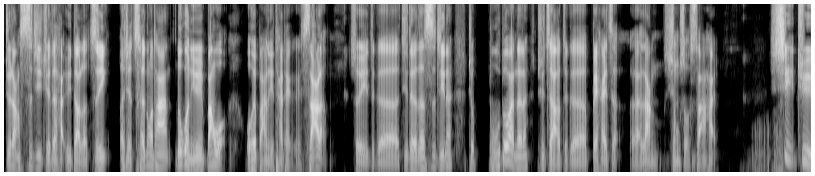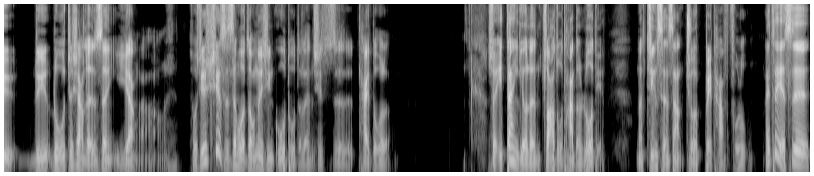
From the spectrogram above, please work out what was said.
就让司机觉得他遇到了知音，而且承诺他，如果你愿意帮我，我会把你太太给杀了。所以这个记得的司机呢，就不断的呢去找这个被害者，呃，让凶手杀害。戏剧如如就像人生一样了啊！我觉得现实生活中内心孤独的人其实是太多了，所以一旦有人抓住他的弱点，那精神上就会被他俘虏。哎，这也是。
